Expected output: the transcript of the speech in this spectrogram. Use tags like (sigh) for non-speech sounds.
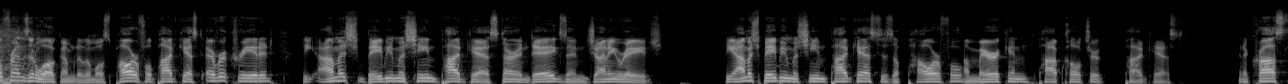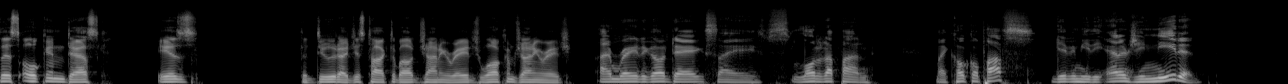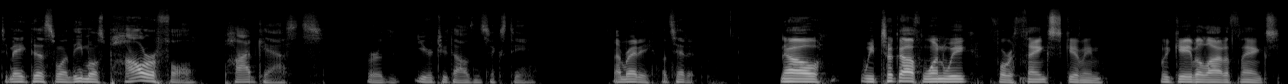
Hello, friends, and welcome to the most powerful podcast ever created, the Amish Baby Machine Podcast, starring Dags and Johnny Rage. The Amish Baby Machine Podcast is a powerful American pop culture podcast. And across this oaken desk is the dude I just talked about, Johnny Rage. Welcome, Johnny Rage. I'm ready to go, Dags. I loaded up on my Cocoa Puffs, giving me the energy needed to make this one of the most powerful podcasts for the year 2016. I'm ready. Let's hit it. Now, we took off one week for Thanksgiving. We gave a lot of thanks.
